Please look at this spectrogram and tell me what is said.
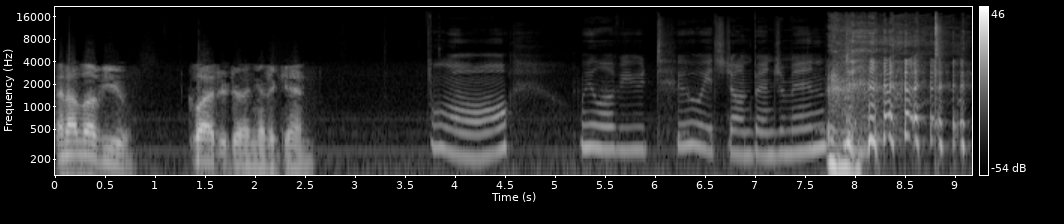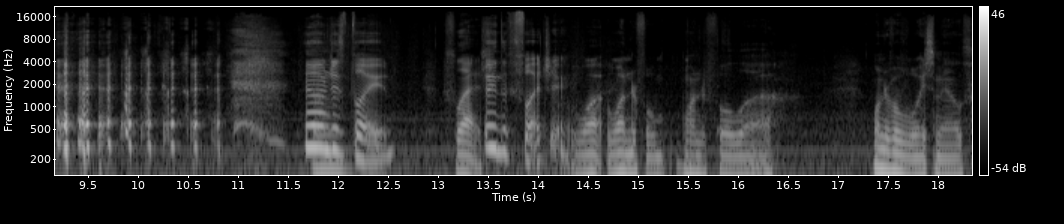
and I love you. Glad you're doing it again. Aw, we love you too, H. John Benjamin. I'm just playing. Fletch. The Fletcher. Wo- wonderful, wonderful, uh, wonderful voicemails.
